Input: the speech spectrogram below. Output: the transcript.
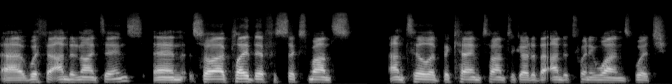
uh, with the under 19s. And so I played there for six months until it became time to go to the under 21s, which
